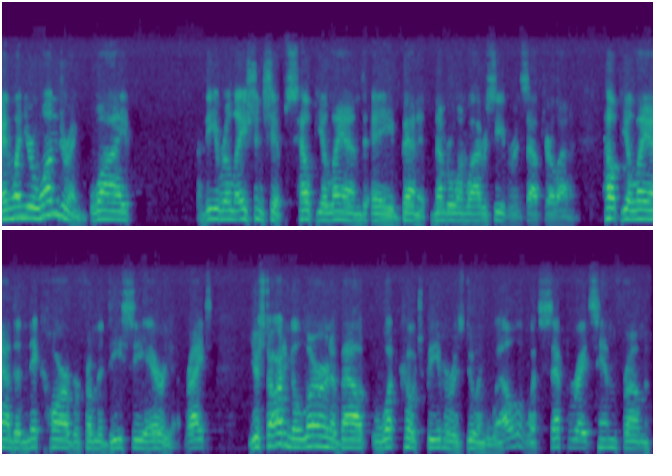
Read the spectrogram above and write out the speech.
And when you're wondering why the relationships help you land a Bennett, number one wide receiver in South Carolina, help you land a Nyck Harbor from the DC area, right? you're starting to learn about what Coach Beamer is doing well, what separates him from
